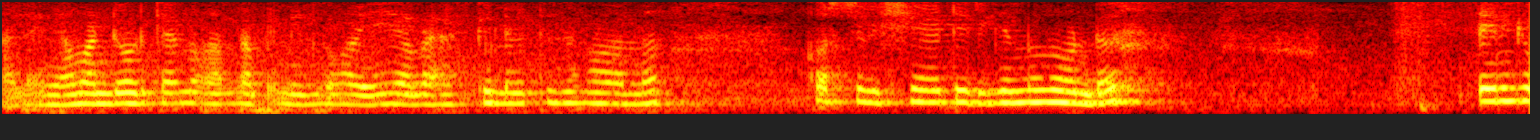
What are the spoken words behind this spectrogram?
അല്ലെങ്കിൽ ഞാൻ വണ്ടി ഓടിക്കാമെന്ന് പറഞ്ഞാൽ പിന്നെ എനിക്ക് വയ്യ. വാസ്കുലൈറ്റിസ് ഒക്കെ വന്ന് കുറച്ച് വിഷയമായിട്ടിരിക്കുന്നതുകൊണ്ട് എനിക്ക്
